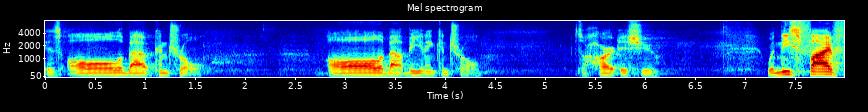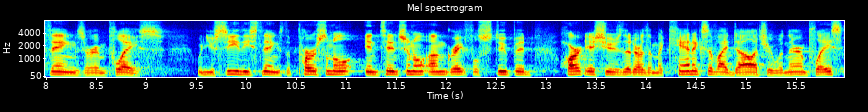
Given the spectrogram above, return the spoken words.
is all about control, all about being in control. It's a heart issue. When these five things are in place, when you see these things, the personal, intentional, ungrateful, stupid heart issues that are the mechanics of idolatry, when they're in place,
